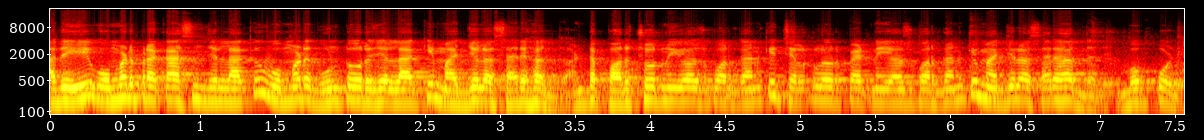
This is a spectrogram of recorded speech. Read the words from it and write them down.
అది ఉమ్మడి ప్రకాశం జిల్లాకి ఉమ్మడి గుంటూరు జిల్లాకి మధ్యలో సరిహద్దు. అంటే పరుచూరు నియోజకవర్గానికి చిలకలూరుపేట నియోజకవర్గానికి మధ్యలో సరిహద్దు అది బొప్పూడి.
